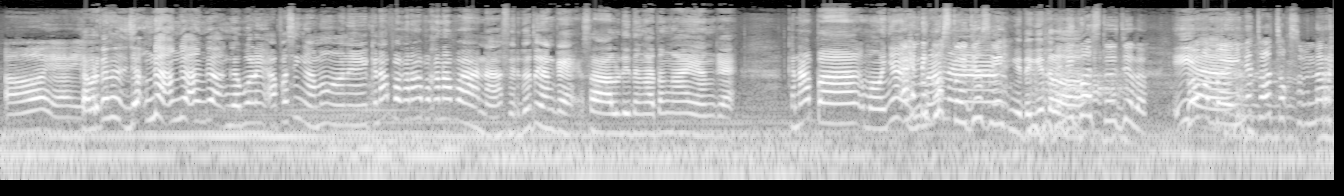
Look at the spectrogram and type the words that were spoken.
Oh iya iya. Capricorn tuh, "Ja- enggak, enggak, enggak, enggak boleh. Apa sih nggak mau aneh? Kenapa, kenapa, kenapa? Nah, Virgo tuh yang kayak selalu di tengah-tengah yang kayak kenapa maunya Eh, ini gue gimana?" setuju sih. Gitu-gitu loh. Ini gue setuju loh. Gue Iya. ngebayanginnya cocok sebenarnya.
